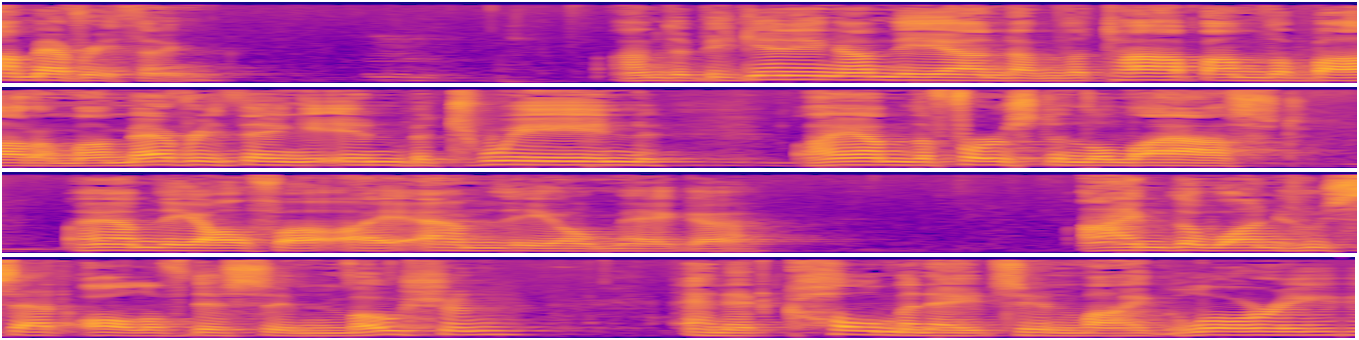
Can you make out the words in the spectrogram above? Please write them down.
I'm everything. I'm the beginning, I'm the end, I'm the top, I'm the bottom, I'm everything in between. I am the first and the last. I am the Alpha, I am the Omega. I'm the one who set all of this in motion, and it culminates in my glory.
